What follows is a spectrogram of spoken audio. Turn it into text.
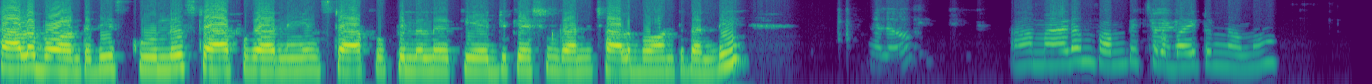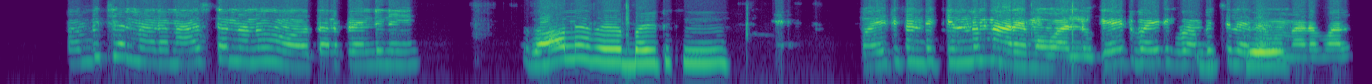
చాలా బాగుంటది. స్కూల్ స్టాఫ్ కానీ స్టాఫ్ పిల్లలకి ఎడ్యుకేషన్ కానీ చాలా బాగుంటదండి. హలో? ఆ మేడం పంపించరు బయట ఉన్నాము పంపించాను మేడం వేస్తున్నాను తన ఫ్రెండ్ని రాలేదే బయటికి. బయటకంటే కింద ఉన్నారేమో వాళ్ళు గేట్ బయటికి పంపించలేదేమో మేడం వాళ్ళు.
